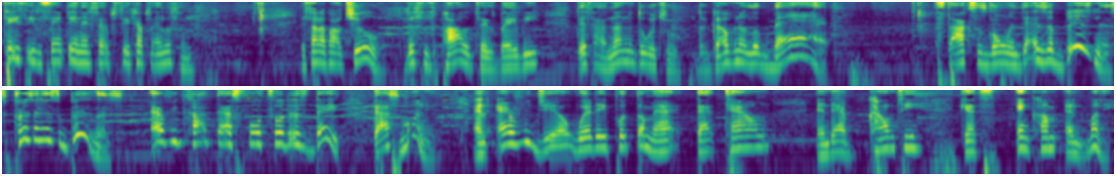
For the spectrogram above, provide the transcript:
Taystee the same thing. They kept, they kept saying, listen, It's not about you. This is politics, baby. This has nothing to do with you. The governor looked bad. Stocks is going down. It's a business. Prison is a business. Every cot that's full to this day, that's money. And every jail where they put them at, that town and that county gets income and money.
